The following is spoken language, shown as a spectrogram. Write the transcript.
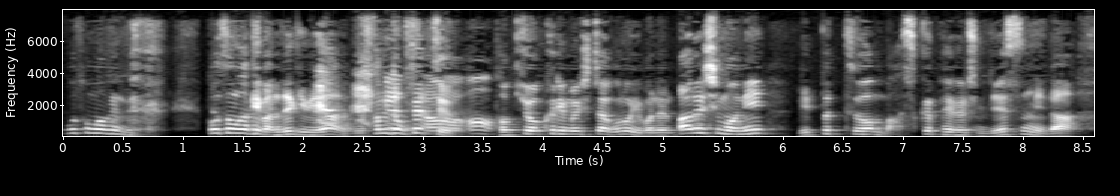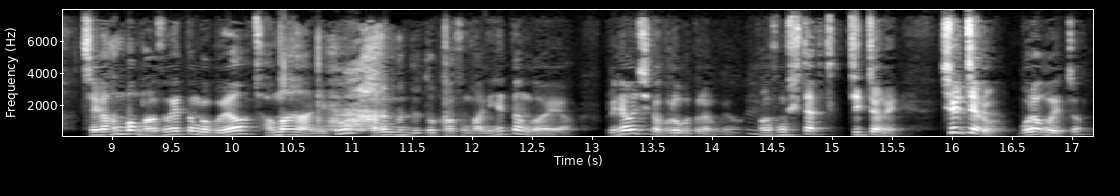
뽀송하게 뽀송하게 만들기 위한 3종 그렇죠. 세트 어. 더큐어 크림을 시작으로 이번엔 빠르시머니 리프트업 마스크팩을 준비했습니다. 제가 한 번 방송했던 거고요. 저만 아니고 다른 분들도 방송 많이 했던 거예요. 우리 혜원 씨가 물어보더라고요. 음. 방송 시작 직- 직전에 실제로 뭐라고 했죠?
